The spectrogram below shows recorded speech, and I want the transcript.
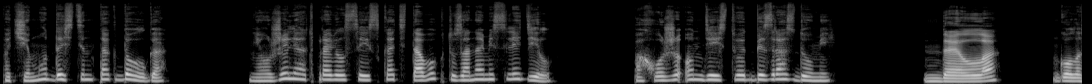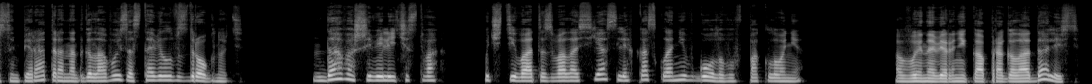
Почему Дестин так долго? Неужели отправился искать того, кто за нами следил? Похоже, он действует без раздумий. «Делла?» Голос императора над головой заставил вздрогнуть. «Да, Ваше Величество», — учтиво отозвалась я, слегка склонив голову в поклоне. «Вы наверняка проголодались.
